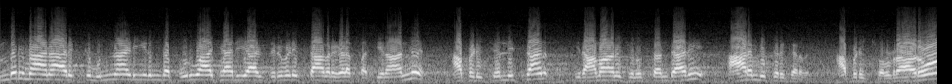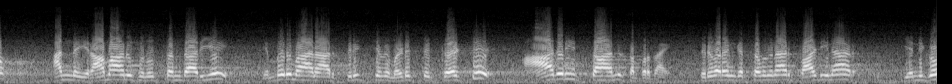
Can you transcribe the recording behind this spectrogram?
எம்பெருமானாருக்கு முன்னாடி இருந்த பூர்வாச்சாரியால் திருவடித்தாமர்களை பத்தினான்னு அப்படி சொல்லித்தான் ராமானுஜ நுத்தந்தாரி ஆரம்பித்திருக்கிறது. அப்படி சொல்றாரோ? அந்த ராமானுஜ நுத்தந்தாரியை எம்பெருமானார் திருச்செவி மடுத்து கேட்டு ஆதரித்தான்னு சம்பிரதாயம். திருவரங்க திருவரங்கத்தமிழனார் பாடினார் என்னைக்கோ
